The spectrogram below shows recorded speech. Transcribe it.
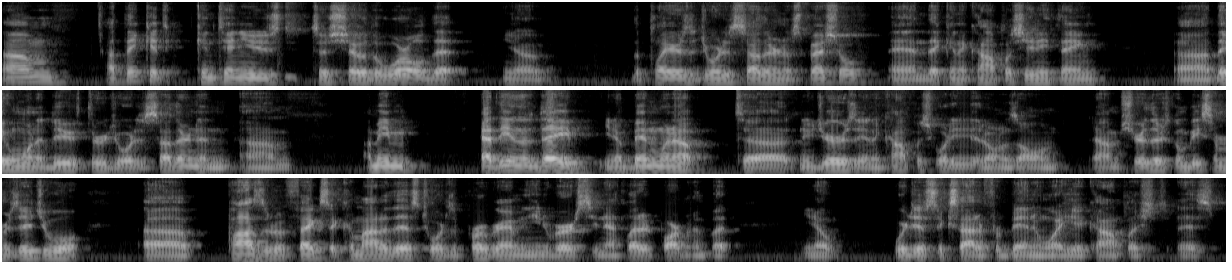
Um, I think it continues to show the world that you know the players at Georgia Southern are special, and they can accomplish anything uh, they want to do through Georgia Southern. And um, I mean, at the end of the day, you know, Ben went up to New Jersey and accomplished what he did on his own. I'm sure there's going to be some residual uh, positive effects that come out of this towards the program and the university and athletic department. But you know, we're just excited for Ben and what he accomplished. It's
